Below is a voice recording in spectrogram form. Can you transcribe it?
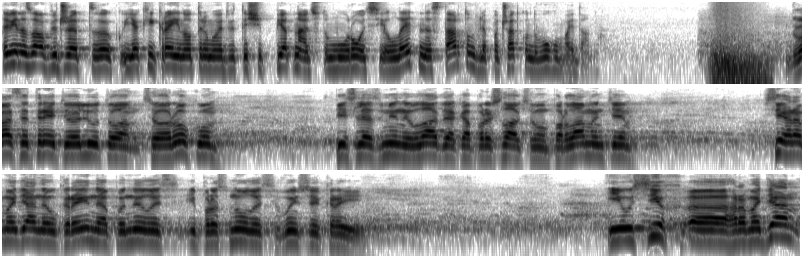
Він назвав бюджет, е, який країна отримує у 2015 році, ледь не стартом для початку нового майдану. 23 лютого цього року, після зміни влади, яка пройшла в цьому парламенті, всі громадяни України опинились і проснулись в іншій країні. І усіх е, громадян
